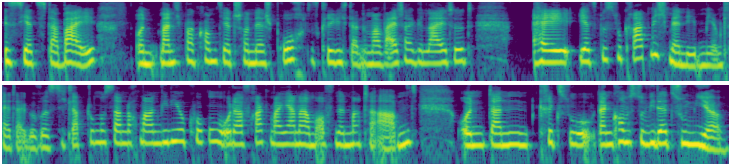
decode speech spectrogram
ist jetzt dabei. Und manchmal kommt jetzt schon der Spruch, das kriege ich dann immer weitergeleitet. Hey, jetzt bist du gerade nicht mehr neben mir im Klettergerüst. Ich glaube, du musst dann noch mal ein Video gucken oder frag Mariana am offenen Matheabend und dann kriegst du, dann kommst du wieder zu mir.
